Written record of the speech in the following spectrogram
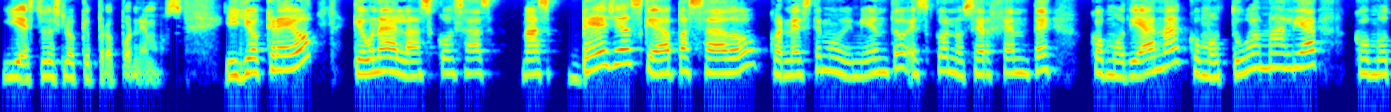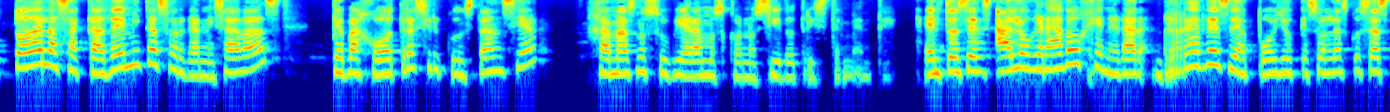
y esto es lo que proponemos. Y yo creo que una de las cosas más bellas que ha pasado con este movimiento es conocer gente como Diana, como tú, Amalia, como todas las académicas organizadas que bajo otra circunstancia jamás nos hubiéramos conocido tristemente. Entonces, ha logrado generar redes de apoyo, que son las cosas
